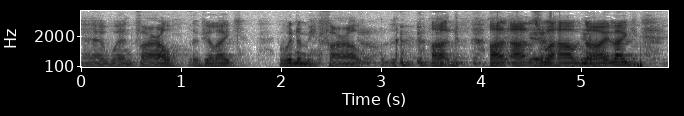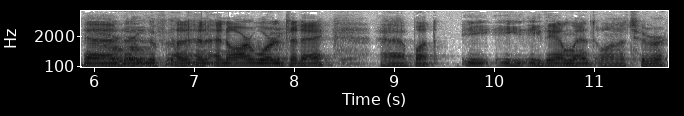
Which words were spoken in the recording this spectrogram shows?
uh, went viral, if you like. It wouldn't have been viral as yeah. we have now, like uh, the, the, in, in, our world today. Uh, but he, he, he, then went on a tour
